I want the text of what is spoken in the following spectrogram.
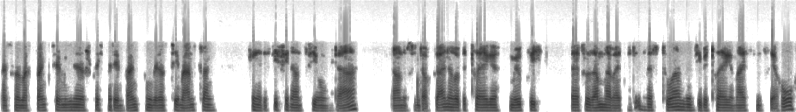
Das heißt, man macht Banktermine, spricht mit den Banken, wenn das Thema findet, ist die Finanzierung da. Ja, und es sind auch kleinere Beträge möglich. Bei der Zusammenarbeit mit Investoren sind die Beträge meistens sehr hoch.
